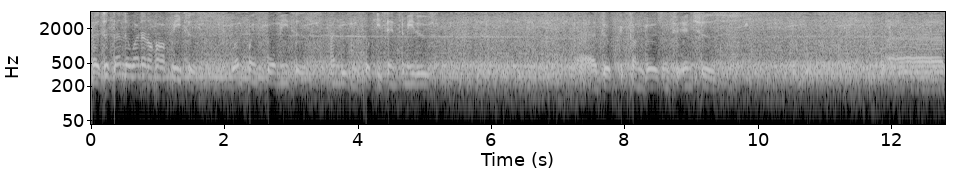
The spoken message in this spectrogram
Uh, just under one and a half meters, 1.4 meters, 140 centimeters. Uh, do a quick conversion to inches. Um,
